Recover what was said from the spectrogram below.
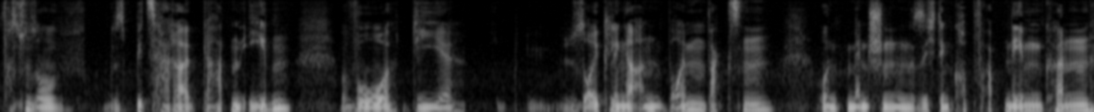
fast schon so bizarrer Garten Eden, wo die Säuglinge an Bäumen wachsen und Menschen sich den Kopf abnehmen können,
